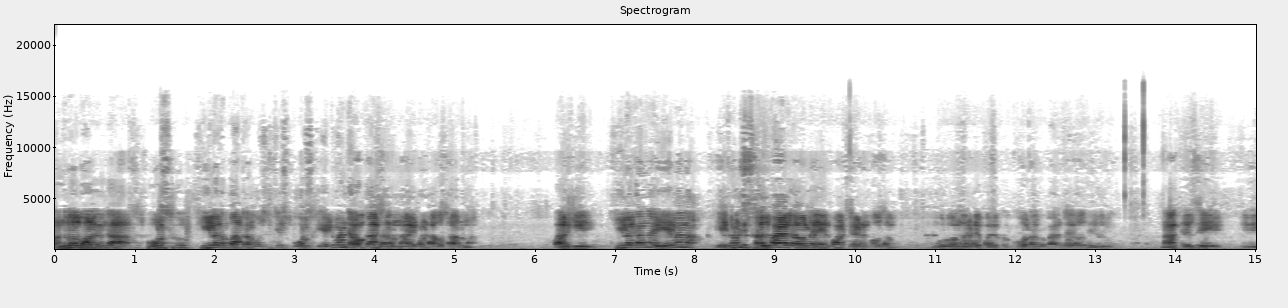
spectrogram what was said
అందులో భాగంగా స్పోర్ట్స్కు కీలక పాత్ర పోషించి స్పోర్ట్స్కి ఎటువంటి అవకాశాలు ఉన్నా ఎటువంటి అవసరాలు ఉన్నా వారికి కీలకంగా ఏమైనా ఎటువంటి సదుపాయాలు కావాలన్నా ఏర్పాటు చేయడం కోసం మూడు వందల డెబ్బై ఒక్క కోట్ల రూపాయలతో ఈరోజు నిధులు. నాకు తెలిసి ఇది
